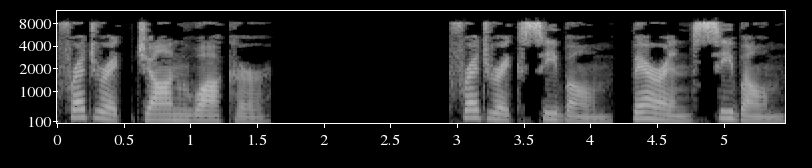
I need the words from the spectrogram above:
Frederick John Walker. Frederick Seebohm, Baron Seebohm.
